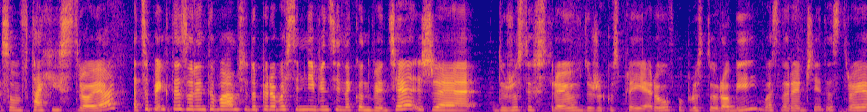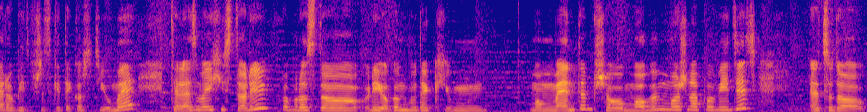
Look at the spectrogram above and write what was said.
są w takich strojach. A co piękne, zorientowałam się dopiero właśnie mniej więcej na konwencie, że dużo z tych strojów, dużo cosplayerów po prostu robi własnoręcznie te stroje, robi wszystkie te kostiumy. Tyle z mojej historii. Po prostu Ryukon był takim momentem przełomowym, można powiedzieć, e, co do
